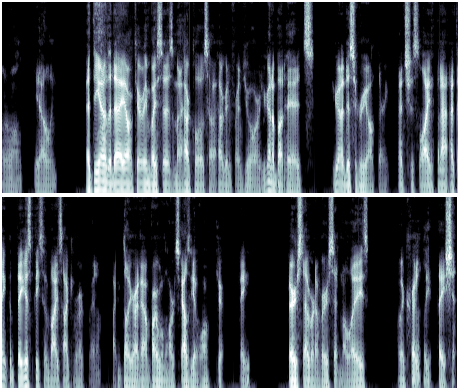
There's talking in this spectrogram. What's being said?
Um, you know, and at the end of the day, I don't care what anybody says, no matter how close, how, how good a friend you are, you're going to butt heads. You're going to disagree on things. That's just life. And I, I, think the biggest piece of advice I can recommend, I can tell you right now, I'm probably one of the hardest guys to get along with. Me, very stubborn. I'm very set in my ways. I'm incredibly patient.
